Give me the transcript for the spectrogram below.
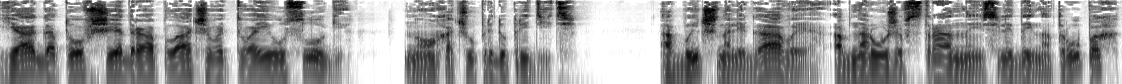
Я готов щедро оплачивать твои услуги, но хочу предупредить. Обычно легавые, обнаружив странные следы на трупах,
